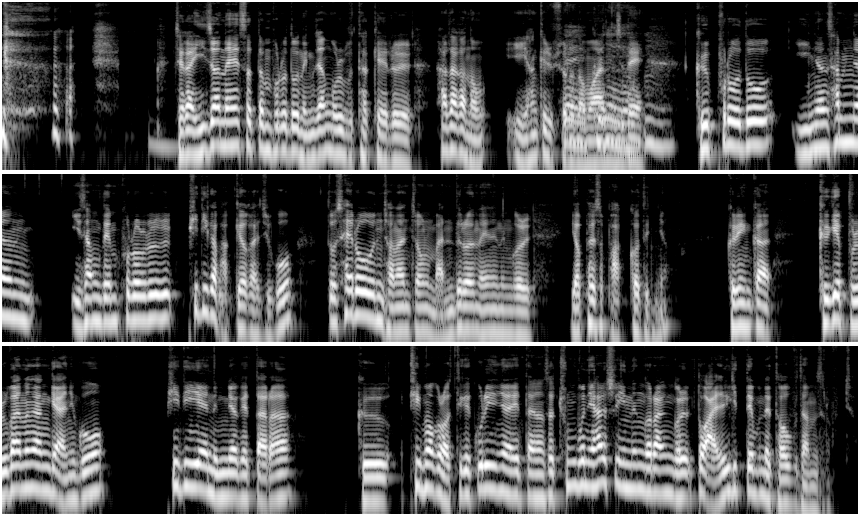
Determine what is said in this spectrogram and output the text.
제가 이전에 했었던 프로도 냉장고를 부탁해를 하다가 넘, 이 함께 줍쇼로 네, 넘어왔는데 음. 그 프로도 2년 3년 이상 된 프로를 PD가 바뀌어가지고 또 새로운 전환점을 만들어내는 걸 옆에서 봤거든요. 그러니까 그게 불가능한 게 아니고 PD의 능력에 따라 그 팀워크를 어떻게 꾸리냐에 따라서 충분히 할 수 있는 거라는 걸 또 알기 때문에 더 부담스럽죠.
